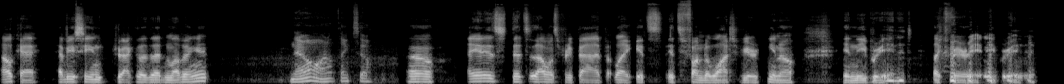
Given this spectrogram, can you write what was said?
Okay. Have you seen Dracula Dead and Loving It? No, I don't think so. Oh, I mean, it's that's, that one's pretty bad, but like it's it's fun to watch if you're you know inebriated, like very inebriated.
